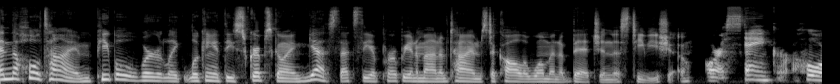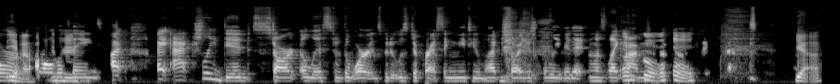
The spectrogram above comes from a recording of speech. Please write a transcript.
And the whole time, people were like looking at these scripts going, yes, that's the appropriate amount of times to call a woman a bitch in this TV show. Or a skank or a whore, Yeah, all the mhm. things. I, I actually did start a list of the words, but it was depressing me too much, so I just deleted it and was like, I'm yeah.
